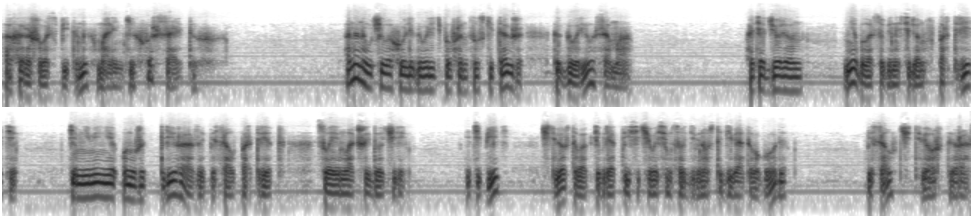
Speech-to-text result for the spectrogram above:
о хорошо воспитанных маленьких форсайтах. Она научила Холли говорить по-французски так же, как говорила сама. Хотя Джолион не был особенно силен в портрете, тем не менее он уже три раза писал портрет своей младшей дочери. И теперь, 4 октября 1899 года, писал четвертый раз.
